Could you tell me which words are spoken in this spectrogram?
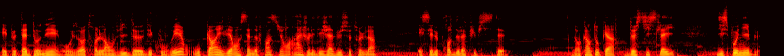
et peut-être donner aux autres l'envie de découvrir, ou quand ils verront Scène de France, ils diront Ah, je l'ai déjà vu ce truc-là. Et c'est le propre de la publicité. Donc, en tout cas, Dusty Slay, disponible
